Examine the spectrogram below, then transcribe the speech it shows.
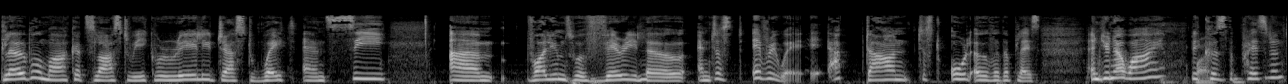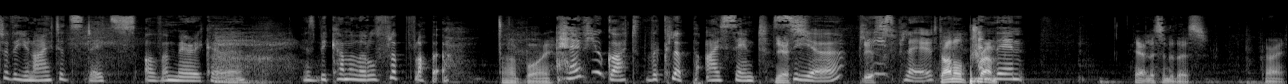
global markets last week were really just wait and see. Um, volumes were very low and just everywhere, up, down, just all over the place. And you know why? Because the President of the United States of America has become a little flip-flopper. Oh boy. Have you got the clip I sent Yes. Sia? Please Yes. play it. Donald Trump. And then Yeah, listen to this. All right.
